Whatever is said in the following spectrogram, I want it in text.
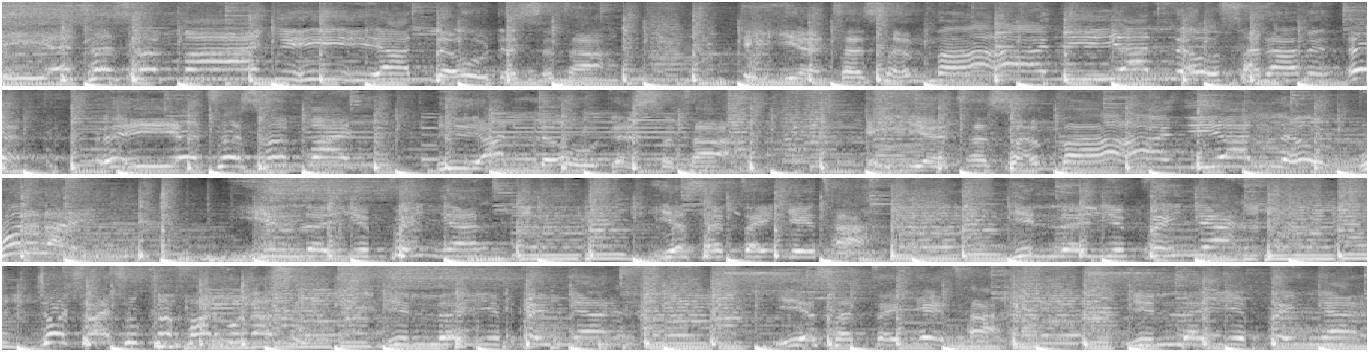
እየተሰማኝ ያለው ደስታ እየተሰማኝ ያለው ሰላም እየተሰማኝ ያለው ደስታ እየተሰማኝ ያለው ወደ ላይ ይለይብኛል የሰጠኝ ጌታ ይለይብኛል። እጆቻችሁ ከፍ አድርጉና ይለይብኛል። የሰጠኝ ጌታ ይለይብኛል።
